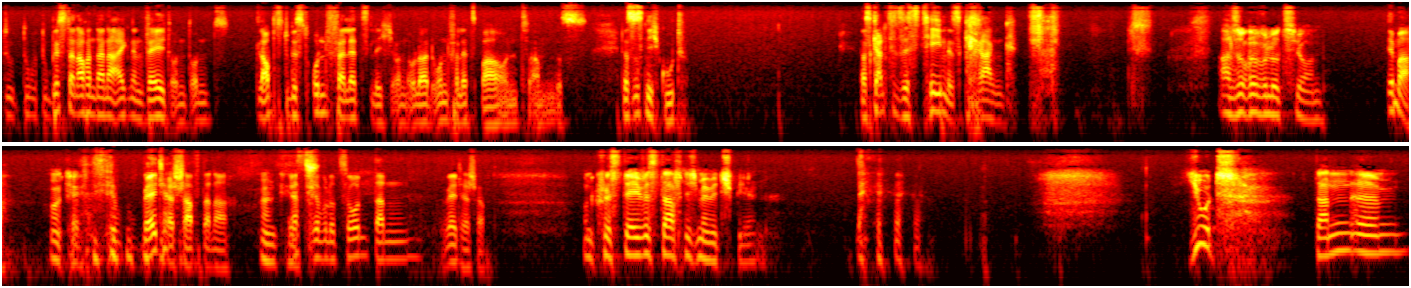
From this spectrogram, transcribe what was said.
du, du, du bist dann auch in deiner eigenen Welt und, und glaubst, du bist unverletzlich und, oder unverletzbar und ähm, das, das ist nicht gut. Das ganze System ist krank. Also Revolution. Immer. Okay. Weltherrschaft danach. okay. Erst Revolution, dann Weltherrschaft. Und Chris Davis darf nicht mehr mitspielen. Gut, dann ähm,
